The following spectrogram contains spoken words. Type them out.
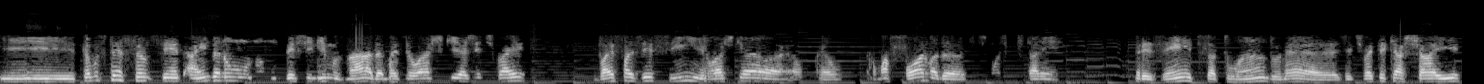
E estamos pensando, sim, ainda não, não, definimos nada, mas eu acho que a gente vai, vai fazer sim. Eu acho que é, é, é uma forma dos músicos estarem presentes, atuando, né? A gente vai ter que achar aí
